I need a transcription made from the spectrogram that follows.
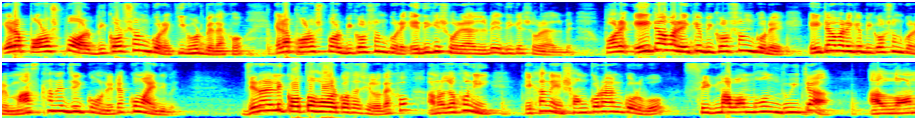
এরা পরস্পর বিকর্ষণ করে কি ঘটবে দেখো? এরা পরস্পর বিকর্ষণ করে এদিকে সরে আসবে, এদিকে সরে আসবে। পরে এইটা আবার একে বিকর্ষণ করে, এইটা আবার একে বিকর্ষণ করে মাঝখানের যে কোণ, এটা কমাই দিবে। জেনারেলি কত হওয়ার কথা ছিল? দেখো, আমরা যখনই এখানে সংকরায়ন করব, সিগমা বন্ধন দুইটা আর লন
